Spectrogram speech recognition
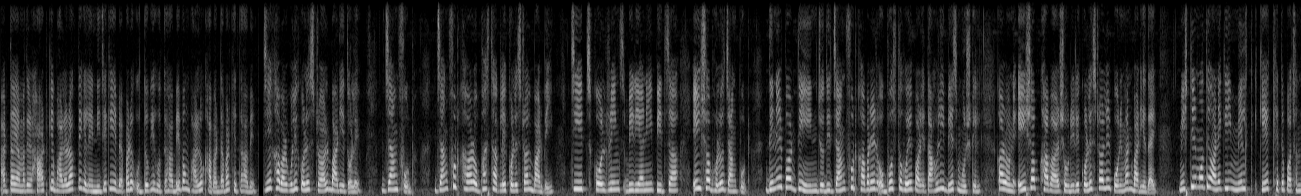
আর তাই আমাদের হার্টকে ভালো রাখতে গেলে নিজেকে এ ব্যাপারে উদ্যোগী হতে হবে এবং ভালো খাবার দাবার খেতে হবে। যে খাবারগুলি কোলেস্ট্রল বাড়িয়ে তোলে জাঙ্ক ফুড জাঙ্ক ফুড খাওয়ার অভ্যাস থাকলে কোলেস্ট্রল বাড়বেই। Chips, cold drinks, biryani, pizza, এই সব হলো জাঙ্ক ফুড। দিনের পর দিন যদি জাঙ্ক ফুড খাবারের অভ্যস্ত হয়ে পড়ে তাহলেই বেশ মুশকিল, কারণ এই সব খাবার শরীরে কোলেস্ট্রলের পরিমাণ বাড়িয়ে দেয়। মিষ্টির মধ্যে অনেকেই মিল্ক কেক খেতে পছন্দ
